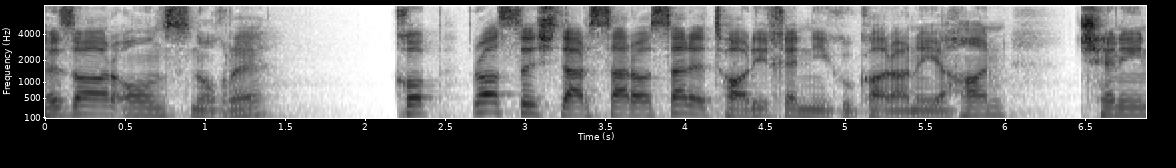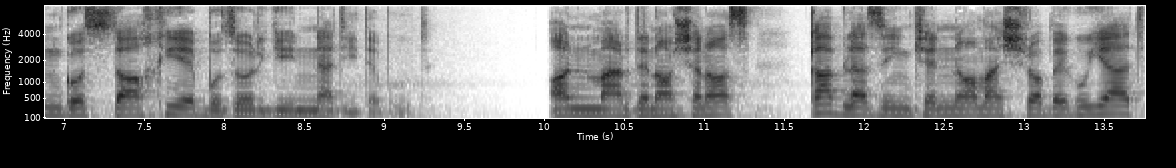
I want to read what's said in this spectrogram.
هزار اونس نقره؟ خب راستش در سراسر تاریخ نیکوکارانه هان چنین گستاخی بزرگی ندیده بود آن مرد ناشناس قبل از اینکه نامش را بگوید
